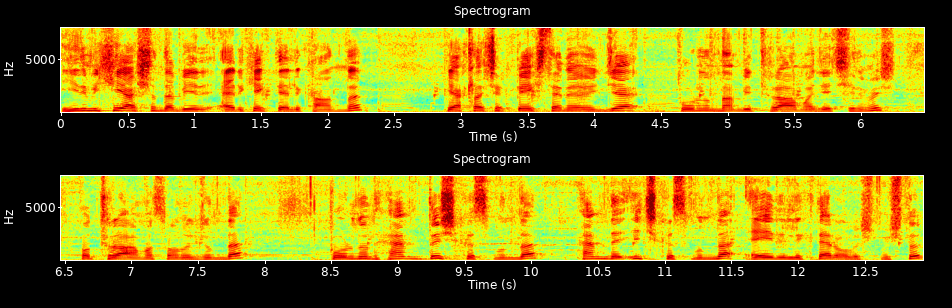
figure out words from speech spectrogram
22 yaşında bir erkek delikanlı yaklaşık 5 sene önce burnundan bir travma geçirmiş. O travma sonucunda burnun hem dış kısmında hem de iç kısmında eğrilikler oluşmuştur.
